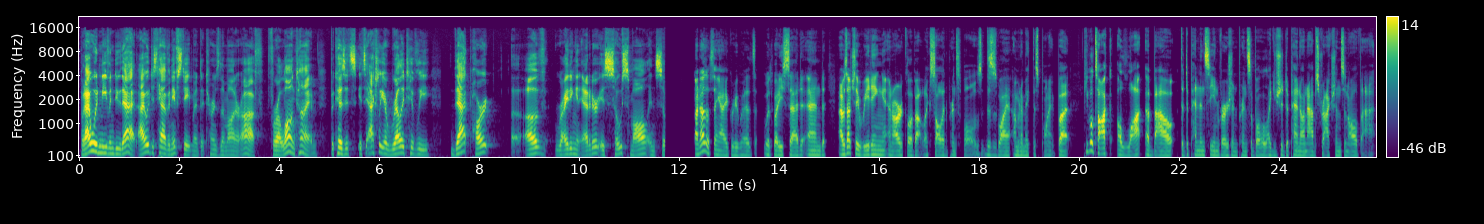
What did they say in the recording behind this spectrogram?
But I wouldn't even do that. I would just have an if statement that turns them on or off for a long time because it's it's actually a relatively that part of writing an editor is so small and so another thing I agree with with what he said, and I was actually reading an article about like solid principles. This is why I'm going to make this point, but people talk a lot about the dependency inversion principle, like you should depend on abstractions and all that.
